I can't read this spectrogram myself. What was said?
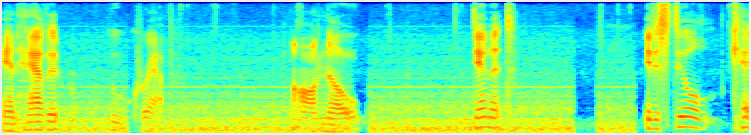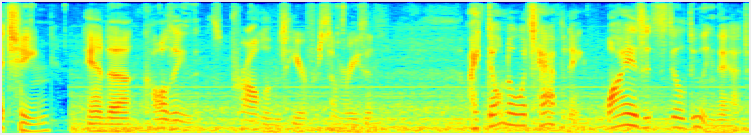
and have it... Ooh, crap. Oh, no. Damn it. It is still catching and uh, causing problems here for some reason. I don't know what's happening. Why is it still doing that?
